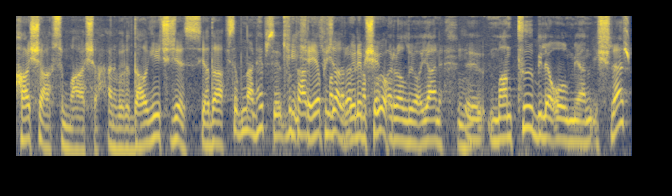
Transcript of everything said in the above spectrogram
haşa sümme haşa hani böyle dalga geçeceğiz ya da işte bunların hepsi bu şey yapacağız, tartışmalara böyle bir şey yok. aralıyor. Yani e, mantığı bile olmayan işler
